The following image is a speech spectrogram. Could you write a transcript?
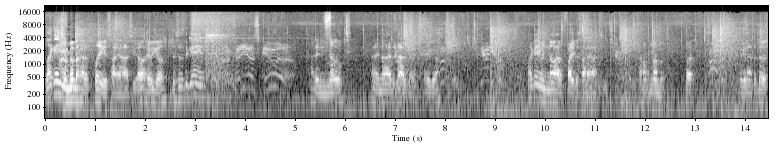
Like I even remember how to play as Hayahashi. Oh, here we go. This is the game. I didn't know. I didn't know how to dodge that. There you go. Like I even know how to fight as Hayahashi. I don't remember. But we're gonna have to do it.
